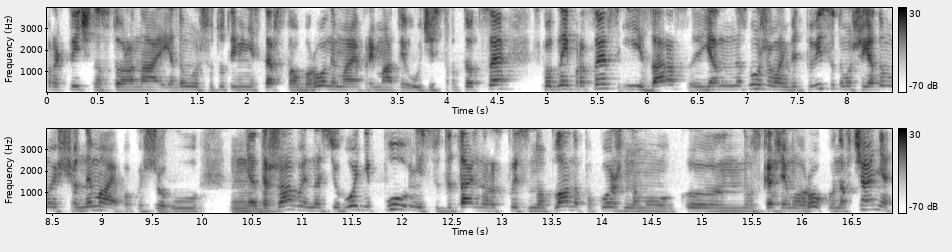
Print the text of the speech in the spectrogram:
практична сторона. Я думаю, що тут і Міністерство оборони має приймати участь. Тобто, це складний процес, і зараз я не зможу вам відповісти, тому що я думаю, що немає поки що у держави на сьогодні повністю детально розписаного плану по кожному, е, ну скажімо, року навчання.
